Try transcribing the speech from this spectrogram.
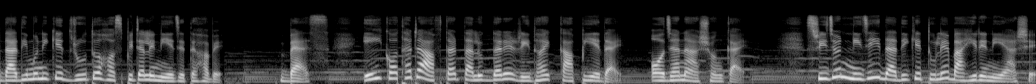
দাদিমণিকে দ্রুত হসপিটালে নিয়ে যেতে হবে। ব্যাস, এই কথাটা আফতার তালুকদারের হৃদয় কাঁপিয়ে দেয়, অজানা আশঙ্কায়। সৃজন নিজেই দাদিকে তুলে বাহিরে নিয়ে আসে।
